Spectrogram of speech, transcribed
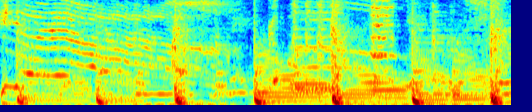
Yeah! Come on!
